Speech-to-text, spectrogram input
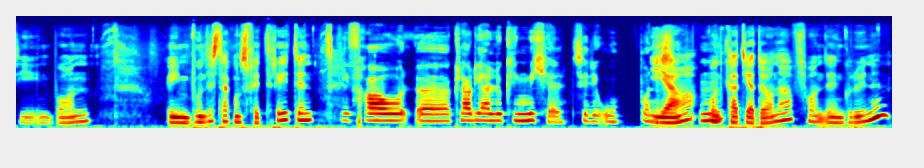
die in Bonn im Bundestag uns vertreten. Die Frau äh, Claudia Lücking-Michel, CDU. Bundestag. Ja, mhm. und Katja Dörner von den Grünen.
